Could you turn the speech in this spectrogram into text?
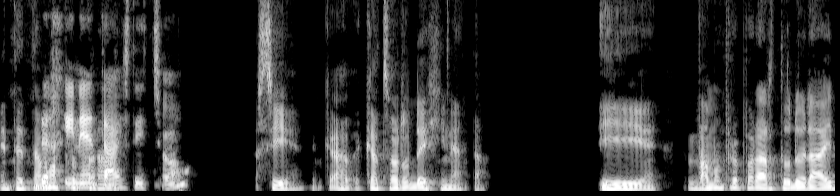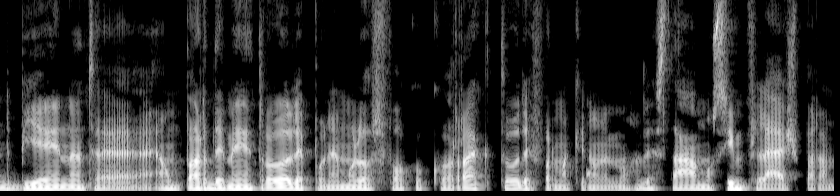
intentamos... ¿De jineta has dicho? Sí, cachorros de jineta. Y vamos a preparar todo el ride bien, a un par de metros, le ponemos los focos correctos, de forma que no le molestamos, sin flash para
